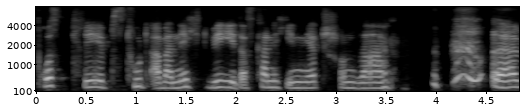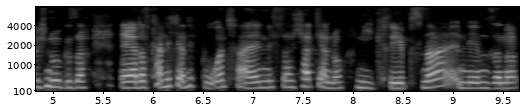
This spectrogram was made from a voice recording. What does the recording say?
Brustkrebs tut aber nicht weh, das kann ich Ihnen jetzt schon sagen. Und da habe ich nur gesagt, naja, das kann ich ja nicht beurteilen. Ich sage, ich hatte ja noch nie Krebs, ne, in dem Sinne.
